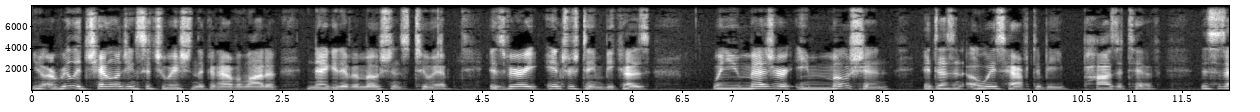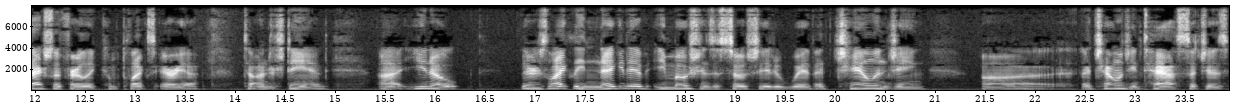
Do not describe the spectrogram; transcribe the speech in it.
You know, a really challenging situation that could have a lot of negative emotions to it is very interesting because when you measure emotion, it doesn't always have to be positive. This is actually a fairly complex area to understand. Uh, you know, there's likely negative emotions associated with a challenging uh, a challenging task such as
